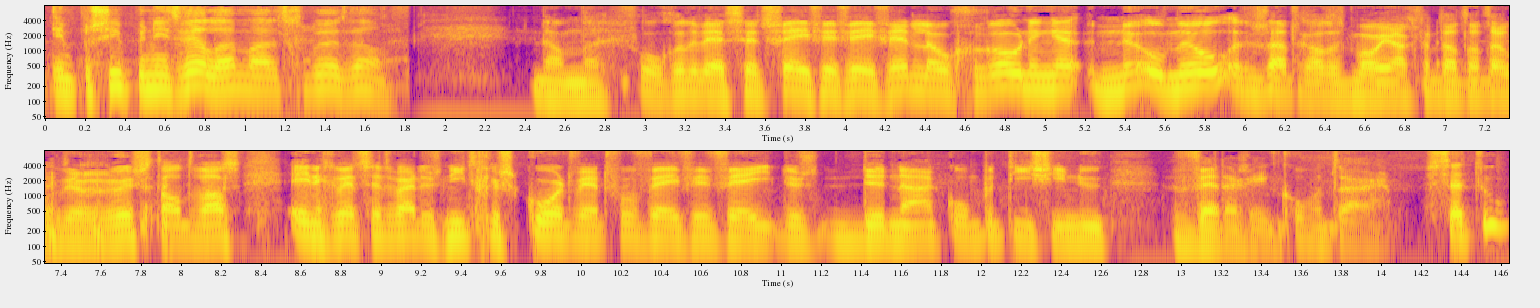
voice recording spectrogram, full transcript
in principe niet willen, maar het gebeurt wel. Dan de volgende wedstrijd VVV Venlo Groningen 0-0. En er staat er altijd mooi achter dat dat ook de ruststand was. Enige wedstrijd waar dus niet gescoord werd voor VVV. Dus de na-competitie nu verder in commentaar. Zet toe.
